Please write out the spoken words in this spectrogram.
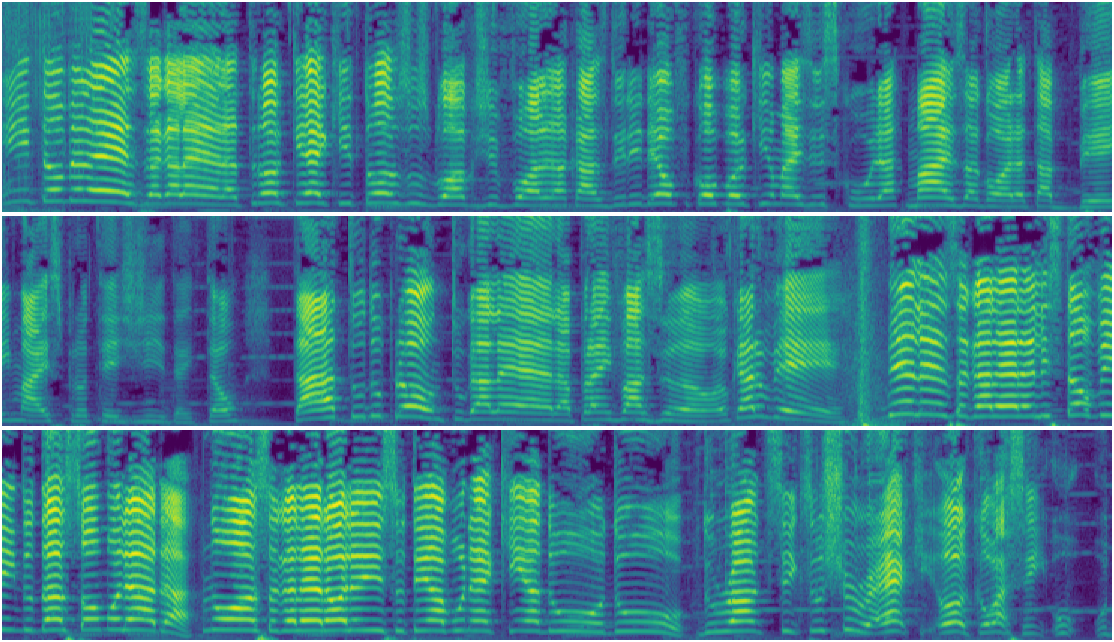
Então, beleza, galera. Troquei aqui todos os blocos de fora da casa do Irineu. Ficou um pouquinho mais escura, mas agora tá bem mais protegida. Então, Tá tudo pronto, galera, pra invasão. Eu quero ver. Beleza, galera, eles estão vindo. Dá só uma olhada. Nossa, galera, olha isso. Tem a bonequinha do do, do Round 6, o Shrek. Oh, como assim? O, o,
